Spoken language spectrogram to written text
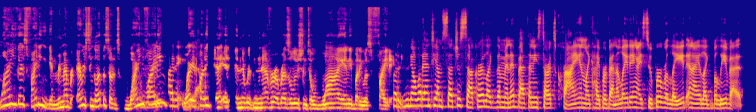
why are you guys fighting again? Remember, every single episode, it's why are you why fighting? Are you fighting? Why are you fighting? And, it, and, there was never a resolution to why anybody was fighting. But you know what, Enty? I'm such a sucker. Like the minute Bethenny starts crying and like hyperventilating, I super relate and I like believe it.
